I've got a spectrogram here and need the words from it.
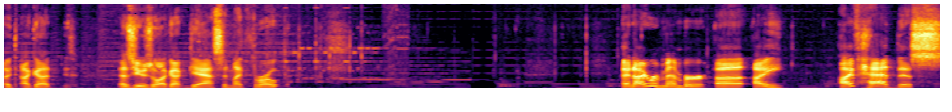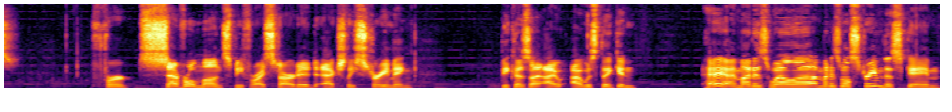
I, I got as usual, I got gas in my throat. And I remember uh I I've had this for several months before I started actually streaming because I I, I was thinking, "Hey, I might as well uh, I might as well stream this game."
